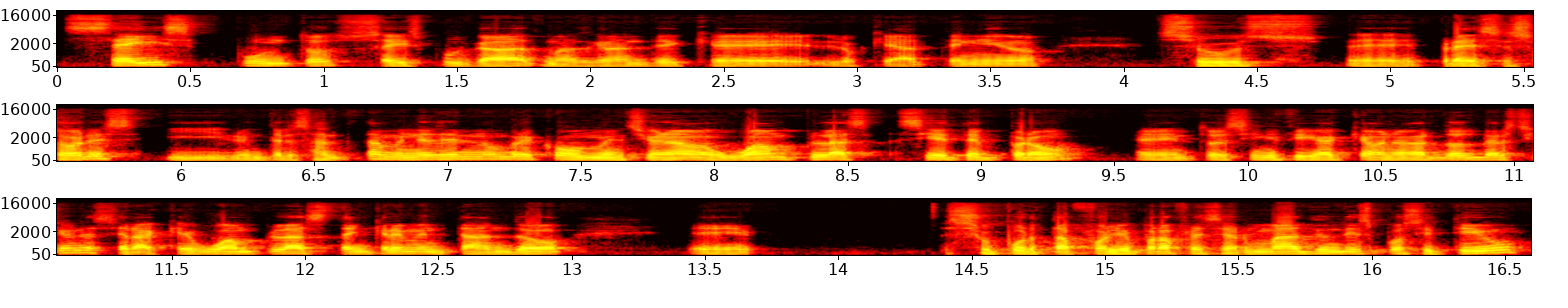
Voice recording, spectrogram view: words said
6.6 pulgadas, más grande que lo que ha tenido sus eh, predecesores. Y lo interesante también es el nombre, como mencionaba, OnePlus 7 Pro. Eh, entonces significa que van a haber dos versiones. ¿Será que OnePlus está incrementando eh, su portafolio para ofrecer más de un dispositivo.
